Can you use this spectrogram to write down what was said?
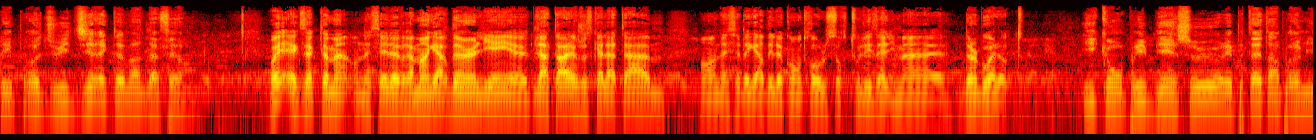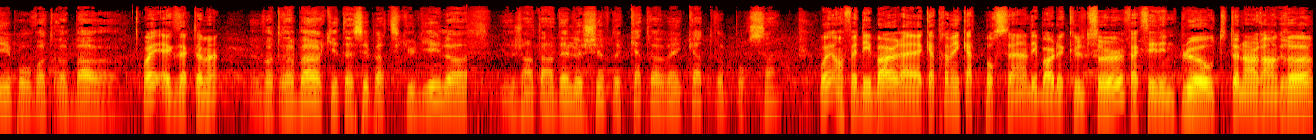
les produits directement de la ferme. Oui, exactement. On essaie de vraiment garder un lien euh, de la terre jusqu'à la table. On essaie de garder le contrôle sur tous les aliments euh, d'un bout à l'autre. Y compris, bien sûr, et peut-être en premier pour votre beurre. Oui, exactement. Votre beurre qui est assez particulier, là, j'entendais le chiffre de 84% oui, on fait des beurres à 84% des beurres de culture. Fait que c'est une plus haute teneur en gras.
